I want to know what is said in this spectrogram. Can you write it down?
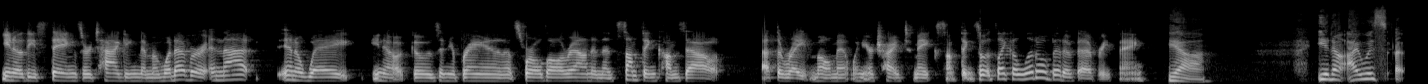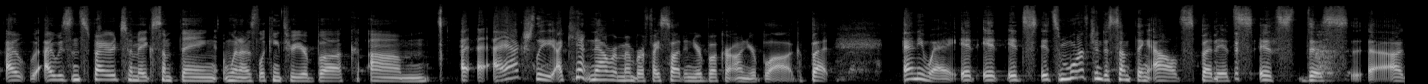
you know, these things or tagging them and whatever. And that, in a way, you know, it goes in your brain and it swirls all around, and then something comes out at the right moment when you're trying to make something. So it's like a little bit of everything. Yeah. You know, I was I, I was inspired to make something when I was looking through your book. Um, I, I actually I can't now remember if I saw it in your book or on your blog, but anyway, it, it it's it's morphed into something else, but it's it's this uh,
